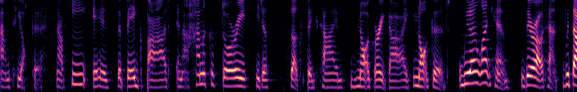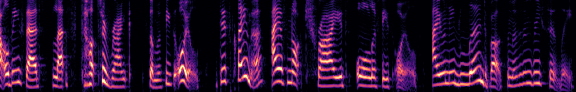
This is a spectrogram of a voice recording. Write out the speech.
Antiochus. Now he is the big bad in our Hanukkah story. He just sucks big time, not a great guy, not good. We don't like him, zero out of 10. With that all being said, let's start to rank some of these oils. Disclaimer I have not tried all of these oils. I only learned about some of them recently.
